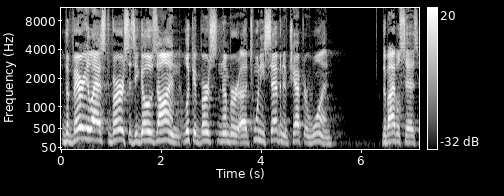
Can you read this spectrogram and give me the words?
the very last verse, as he goes on, look at verse number uh, 27 of chapter 1. The Bible says,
